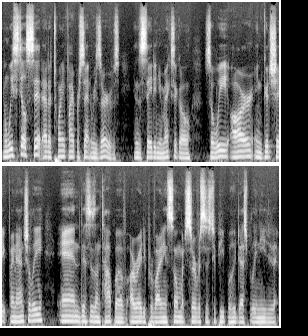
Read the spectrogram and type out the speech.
And we still sit at a 25% reserves in the state of New Mexico. So we are in good shape financially. And this is on top of already providing so much services to people who desperately needed it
